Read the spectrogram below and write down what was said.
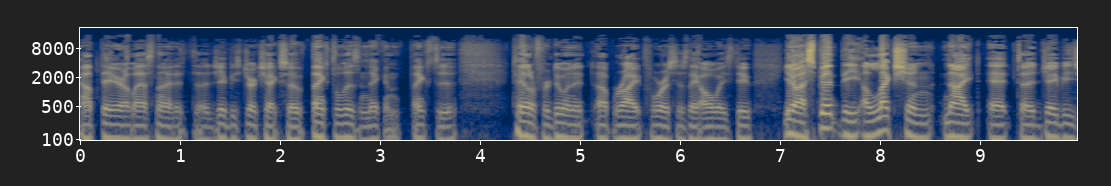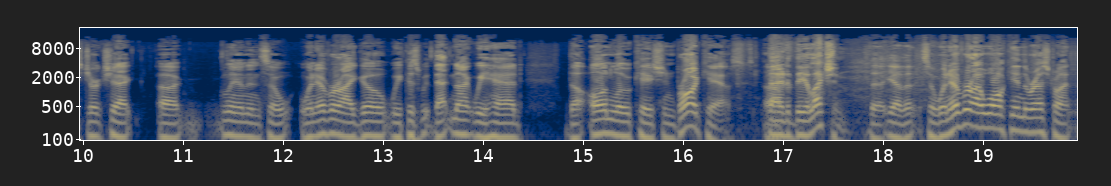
out there last night at uh, JB's Jerk Shack. So thanks to Liz and Nick, and thanks to Taylor for doing it upright for us as they always do. You know, I spent the election night at uh, JB's Jerk Shack, uh, Glenn, and so whenever I go, because that night we had the on location broadcast. uh, Night of the election. the, yeah. The, so whenever I walk in the restaurant,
